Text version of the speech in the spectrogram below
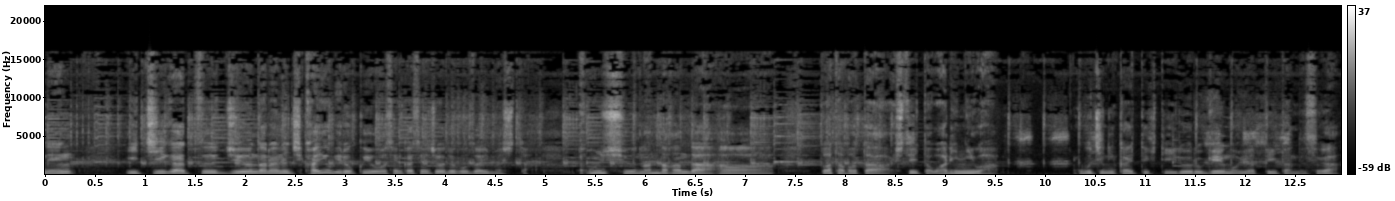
年1月17日火曜日6曜旋回戦勝でございました。今週なんだかんだ、あバタバタしていた割には、お家に帰ってきていろいろゲームをやっていたんですが、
